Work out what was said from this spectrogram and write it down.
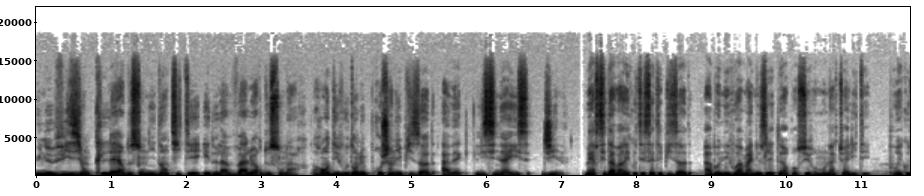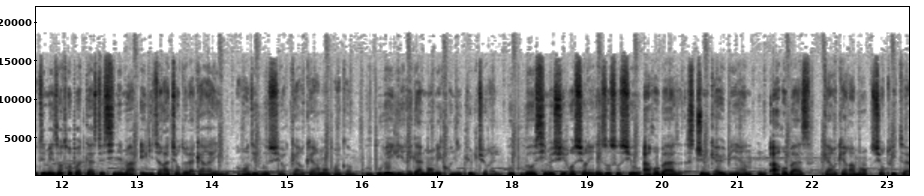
une vision claire de son identité et de la valeur de son art. Rendez-vous dans le prochain épisode avec Lissinaïs Jean. Merci d'avoir écouté cet épisode. Abonnez-vous à ma newsletter pour suivre mon actualité. Pour écouter mes autres podcasts cinéma et littérature de la Caraïbe, rendez-vous sur carocaramon.com. Vous pouvez y lire également mes chroniques culturelles. Vous pouvez aussi me suivre sur les réseaux sociaux streamcaribbean ou carocaramon sur Twitter.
